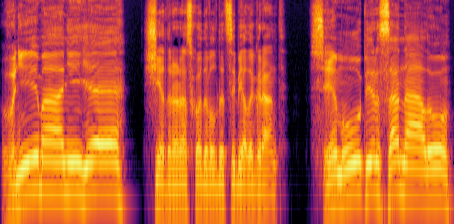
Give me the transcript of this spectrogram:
«Внимание!» — щедро расходовал децибелы Грант. «Всему персоналу!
